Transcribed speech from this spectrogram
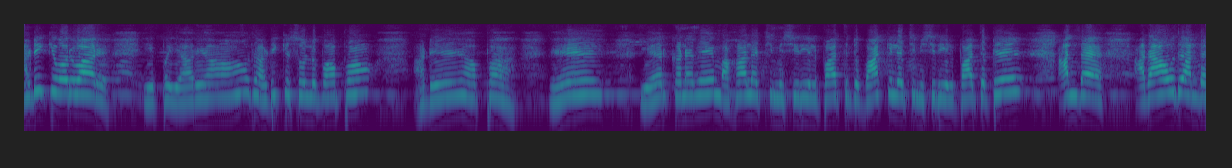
அடிக்க வருவார். இப்போ யாரையாவது அடிக்க சொல்லு பார்ப்போம் அடே அப்பா. ஏய் ஏற்கனவே மகாலட்சுமி சீரியல் பார்த்துட்டு பாக்கியலட்சுமி சீரியல் பார்த்துட்டு அந்த அதாவது அந்த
